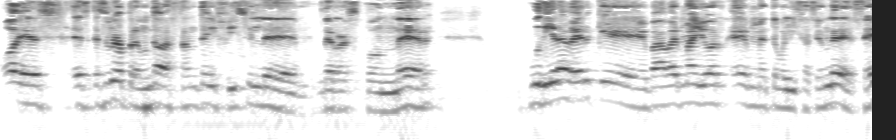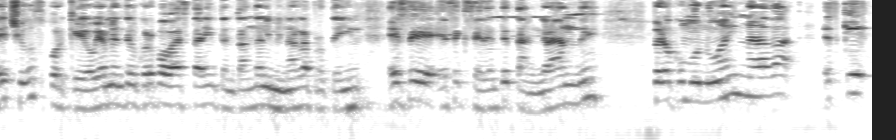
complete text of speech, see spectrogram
Oh, es, es, una pregunta bastante difícil de, de responder pudiera ver que va a haber mayor eh, metabolización de desechos, porque obviamente el cuerpo va a estar intentando eliminar la proteína, ese, ese excedente tan grande, pero como no hay nada, es que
